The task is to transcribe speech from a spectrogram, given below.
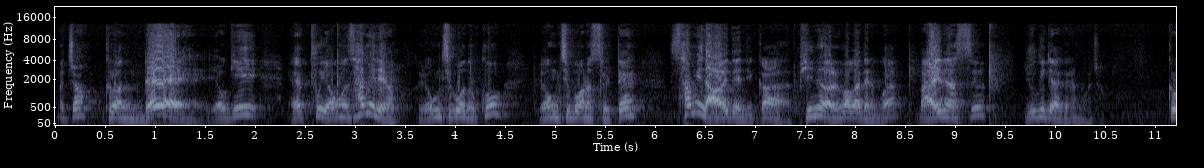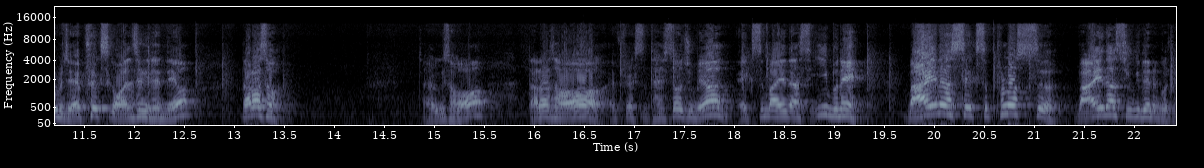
맞죠? 그런데 여기 f0은 3이래요. 0 집어넣고 0 집어넣었을 때 3이 나와야 되니까 b는 얼마가 되는 거야? 마이너스 6이 돼야 되는 거죠. 그럼 이제 fx가 완성이 됐네요. 따라서 자 여기서 따라서 fx 다시 써주면 x 마이너스 2분의 마이너스 x 플러스 마이너스 6이 되는 거죠.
